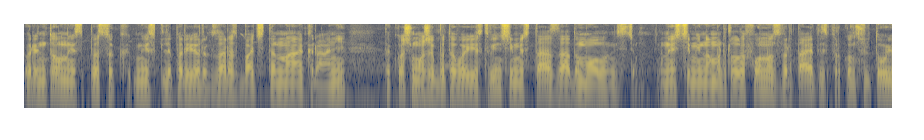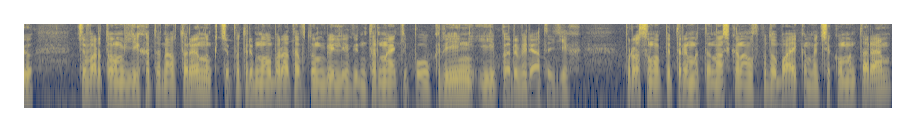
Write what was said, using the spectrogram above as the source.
Орієнтовний список міст для перевірок зараз бачите на екрані. Також може бути виїзд в інші міста за домовленістю. Нижче мій номер телефону, звертайтесь, проконсультую, чи варто вам їхати на авторинок, чи потрібно обирати автомобілі в інтернеті по Україні і перевіряти їх. Просимо підтримати наш канал вподобайками чи коментарем.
